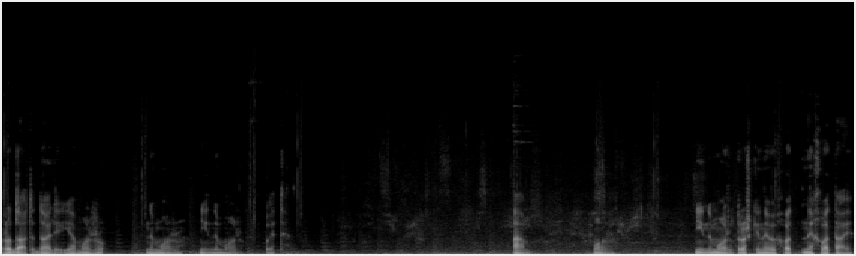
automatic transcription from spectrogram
Продати далі. Я можу. Не можу. Ні, не можу купити. А, можу. Ні, не можу, трошки не, вихват... не хватає.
